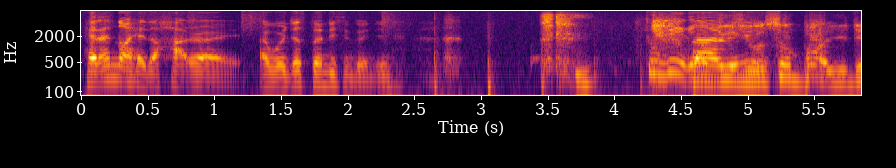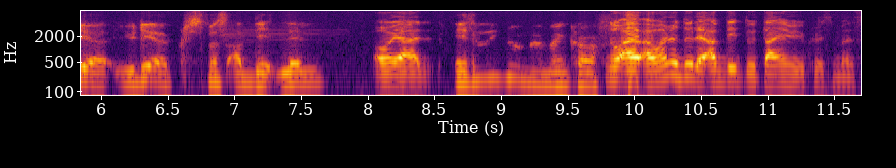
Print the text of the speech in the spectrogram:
Had I not had the heart, right, I would just turn this into an inn. Too big, lah. Oh, dude, you Really. were so bored. You did a you did a Christmas update. Then Oh yeah. it's something wrong with my Minecraft. No, I, I want to do the update to time in with Christmas.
